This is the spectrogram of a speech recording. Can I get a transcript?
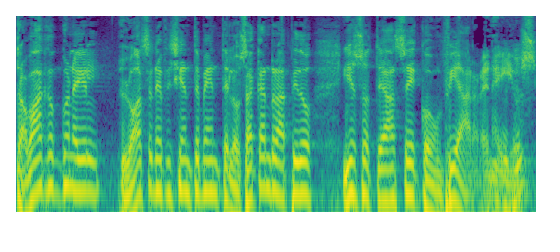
trabajan con él, lo hacen eficientemente, lo sacan rápido y eso te hace confiar en ellos.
